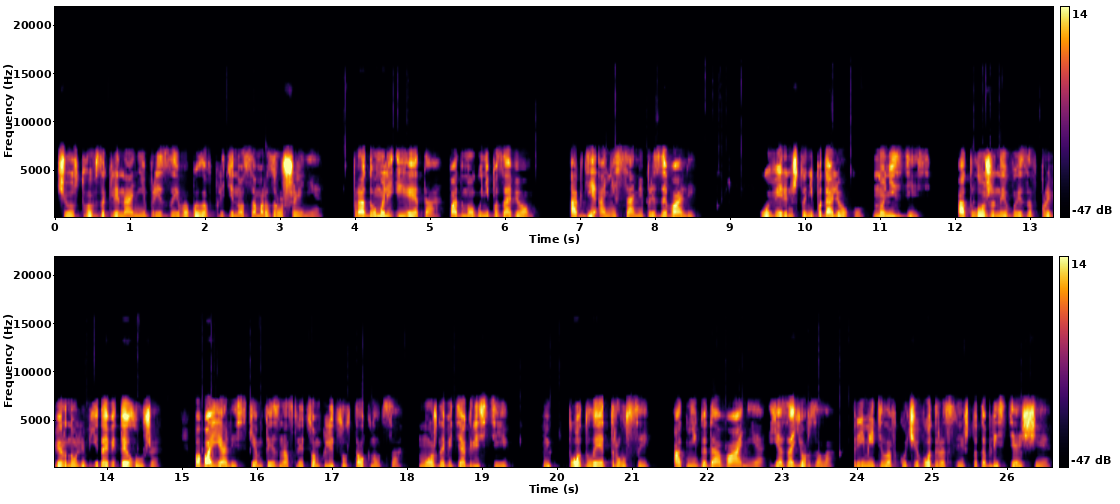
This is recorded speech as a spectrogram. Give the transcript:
Чувствую, в заклинание призыва было вплетено саморазрушение. Продумали и это, подмогу не позовем. А где они сами призывали? Уверен, что неподалеку, но не здесь. Отложенный вызов провернули в ядовитой луже. Побоялись с кем-то из нас лицом к лицу столкнуться. Можно ведь огрести. Подлые трусы! От негодования я заерзала, приметила в куче водорослей что-то блестящее.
